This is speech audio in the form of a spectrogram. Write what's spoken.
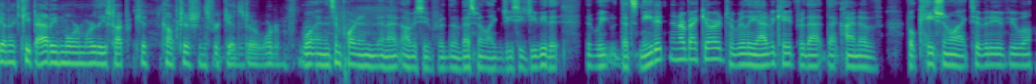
going to keep adding more and more of these type of kid competitions for kids to award them. Well, and it's important, and I, obviously for the investment like GCGV that that we that's needed in our backyard to really advocate for that that kind of vocational activity, if you will.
